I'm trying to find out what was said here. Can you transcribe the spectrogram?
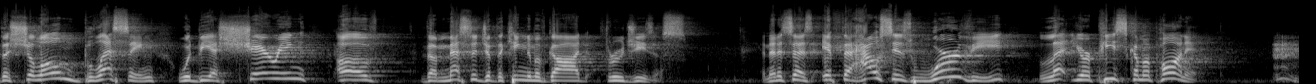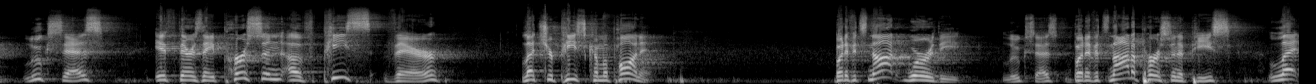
the shalom blessing, would be a sharing of the message of the kingdom of God through Jesus. And then it says, If the house is worthy, let your peace come upon it. Luke says, If there's a person of peace there, let your peace come upon it. But if it's not worthy, Luke says, but if it's not a person of peace, let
